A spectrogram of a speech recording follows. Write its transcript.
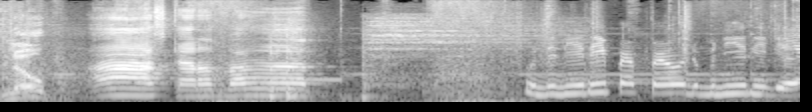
Nope. Ah, sekarat banget. Udah diri PPO udah berdiri dia.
